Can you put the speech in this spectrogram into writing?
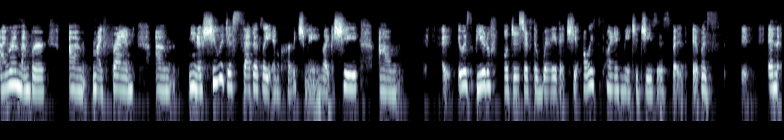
I remember um, my friend, um, you know, she would just steadily encourage me. Like she, um, it was beautiful just of the way that she always pointed me to Jesus, but it was and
